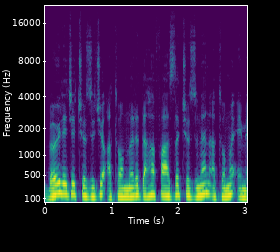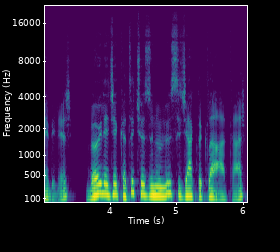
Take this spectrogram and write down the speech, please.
böylece çözücü atomları daha fazla çözünen atomu emebilir, böylece katı çözünürlüğü sıcaklıkla artar,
